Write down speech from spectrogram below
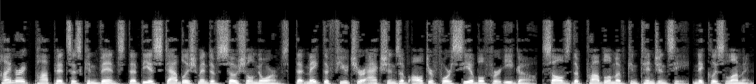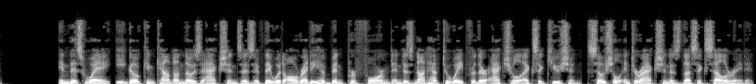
Heinrich Popitz is convinced that the establishment of social norms, that make the future actions of alter foreseeable for ego, solves the problem of contingency Niklas Luhmann. In this way, ego can count on those actions as if they would already have been performed and does not have to wait for their actual execution. Social interaction is thus accelerated.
